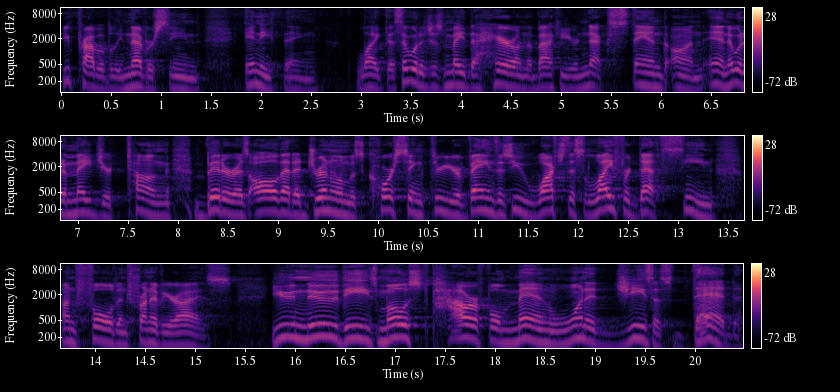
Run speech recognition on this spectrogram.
You've probably never seen anything like this. It would have just made the hair on the back of your neck stand on end. It would have made your tongue bitter as all that adrenaline was coursing through your veins as you watched this life or death scene unfold in front of your eyes. You knew these most powerful men wanted Jesus dead.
